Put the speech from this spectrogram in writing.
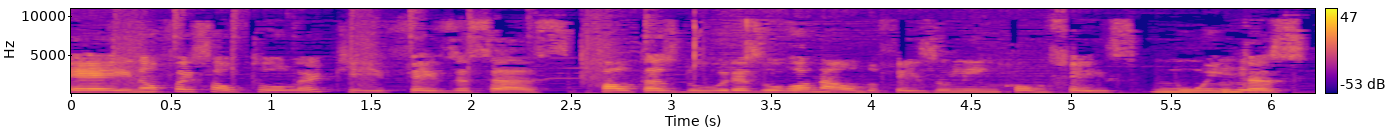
É, e não foi só o Tuller que fez essas faltas duras, o Ronaldo fez, o Lincoln fez muitas. Uhum.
